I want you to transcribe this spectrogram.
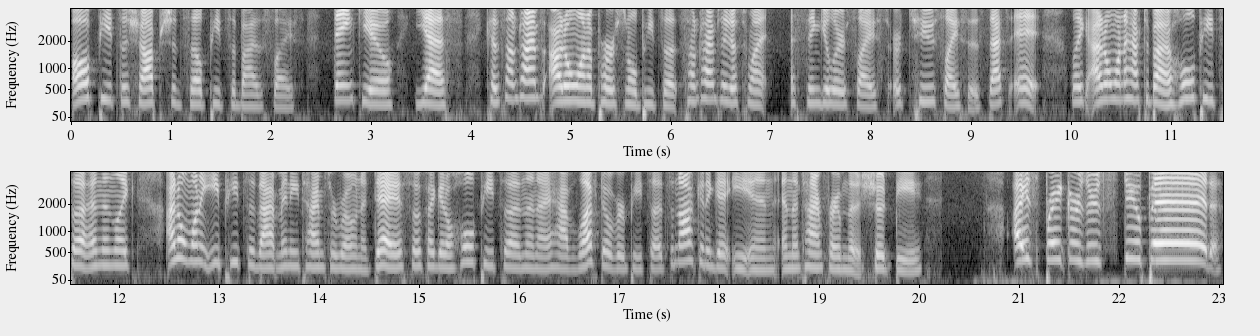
All pizza shops should sell pizza by the slice. Thank you. Yes, because sometimes I don't want a personal pizza. Sometimes I just want a singular slice or two slices. That's it. Like I don't want to have to buy a whole pizza and then like I don't want to eat pizza that many times a row in a day. So if I get a whole pizza and then I have leftover pizza, it's not going to get eaten in the time frame that it should be. Icebreakers are stupid.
